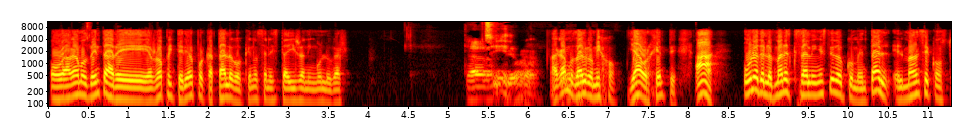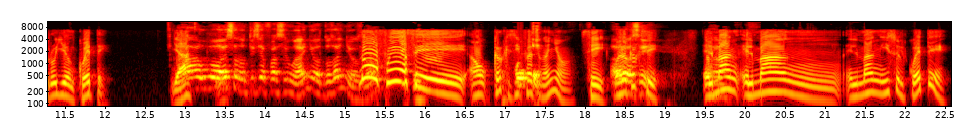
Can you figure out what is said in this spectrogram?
O hagamos venta de ropa interior por catálogo, que no se necesita ir a ningún lugar. Claro. Sí, de una. Hagamos de una. algo, mijo. Ya, urgente. Ah, uno de los manes que sale en este documental, el man se construye un cohete. ¿Ya? Ah, hubo, esa noticia fue hace un año, dos años, No, ¿no? fue hace. ah, creo que sí, fue hace un año. Sí, bueno, creo que sí. El Ajá. man, el man, el man hizo el cohete.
